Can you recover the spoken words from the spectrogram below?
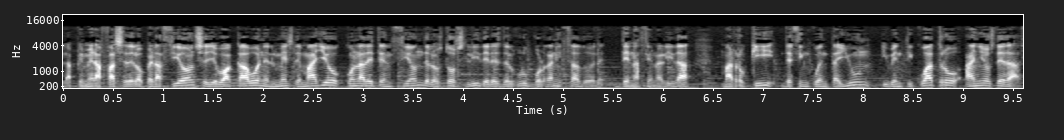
La primera fase de la operación se llevó a cabo en el mes de mayo con la detención de los dos líderes del grupo organizado de nacionalidad marroquí de 51 y 24 años de edad,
